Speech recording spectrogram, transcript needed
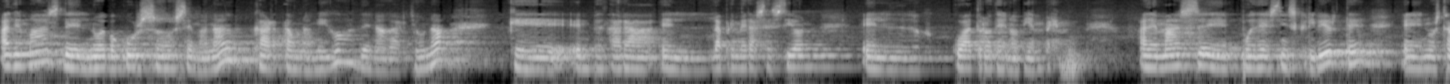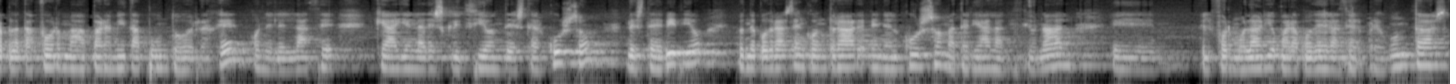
Además del nuevo curso semanal Carta a un amigo de Nagarjuna, que empezará la primera sesión el 4 de noviembre. Además, eh, puedes inscribirte en nuestra plataforma paramita.org con el enlace que hay en la descripción de este curso, de este vídeo, donde podrás encontrar en el curso material adicional, eh, el formulario para poder hacer preguntas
